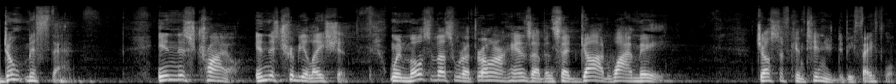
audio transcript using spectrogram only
Don't miss that. In this trial, in this tribulation, when most of us would have thrown our hands up and said, God, why me? Joseph continued to be faithful.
